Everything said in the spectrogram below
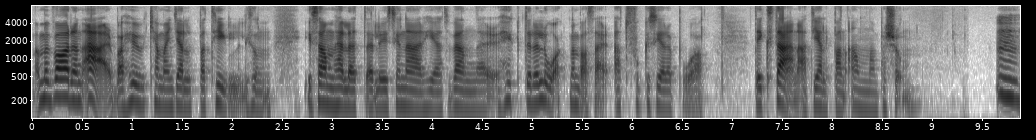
ja, men vad den är. Bara hur kan man hjälpa till liksom, i samhället eller i sin närhet, vänner, högt eller lågt. Men bara så här, att fokusera på det externa, att hjälpa en annan person. Mm.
